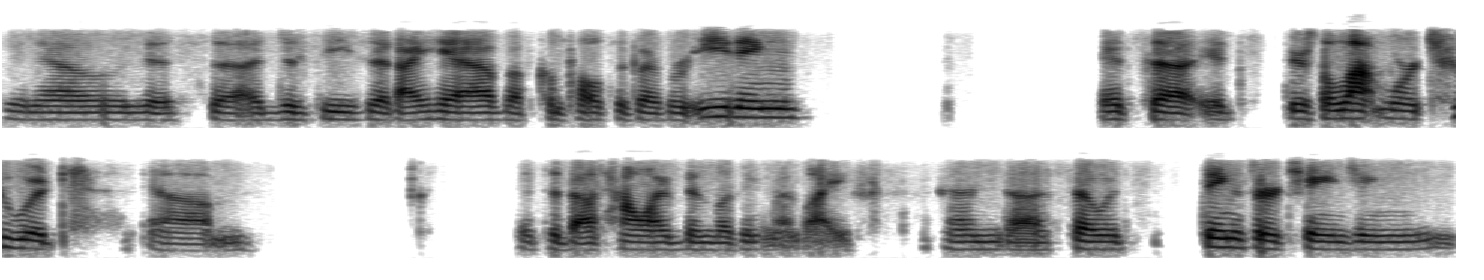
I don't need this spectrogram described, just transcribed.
You know, this uh, disease that I have of compulsive overeating. It's a uh, it's there's a lot more to it. Um, it's about how I've been living my life, and uh, so it's things are changing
